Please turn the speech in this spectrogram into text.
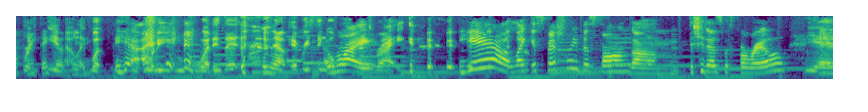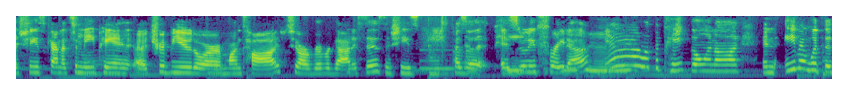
I can't think you of know, it. like what Yeah. what you what is it? no, every single Right. right. yeah, like especially the song um that she does with Pharrell. yeah. And she's kind of to me paying a tribute or montage to our river goddesses. And she's has And a. Erzulie Freda. Mhm. Yeah, with the pink going on. And even with the,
